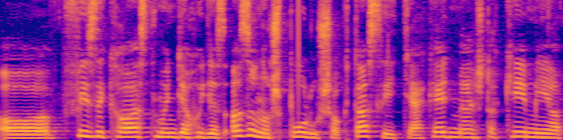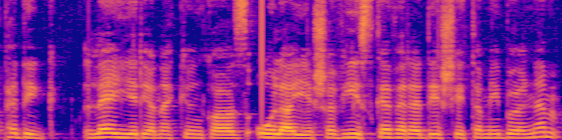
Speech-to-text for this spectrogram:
A fizika azt mondja, hogy az azonos pólusok taszítják egymást, a kémia pedig leírja nekünk az olaj és a víz keveredését, amiből nem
